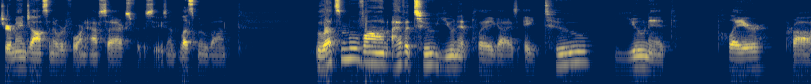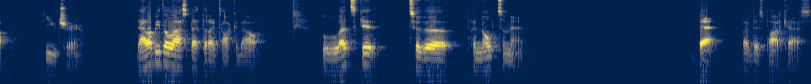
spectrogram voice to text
Jermaine Johnson over four and a half sacks for the season. Let's move on. Let's move on. I have a two unit play, guys. A two unit player prop future. That'll be the last bet that I talk about. Let's get to the penultimate bet of this podcast.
